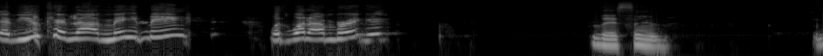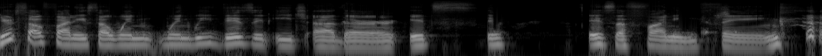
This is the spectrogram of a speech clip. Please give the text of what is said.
if you cannot meet me with what I'm bringing, Listen, you're so funny. So when when we visit each other, it's it's it's a funny thing. not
